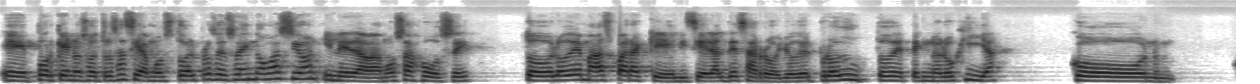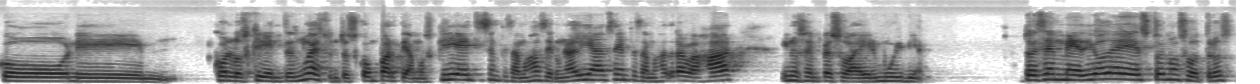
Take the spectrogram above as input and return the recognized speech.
eh, porque nosotros hacíamos todo el proceso de innovación y le dábamos a José todo lo demás para que él hiciera el desarrollo del producto de tecnología con, con, eh, con los clientes nuestros. Entonces compartíamos clientes, empezamos a hacer una alianza, empezamos a trabajar y nos empezó a ir muy bien. Entonces, en medio de esto, nosotros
